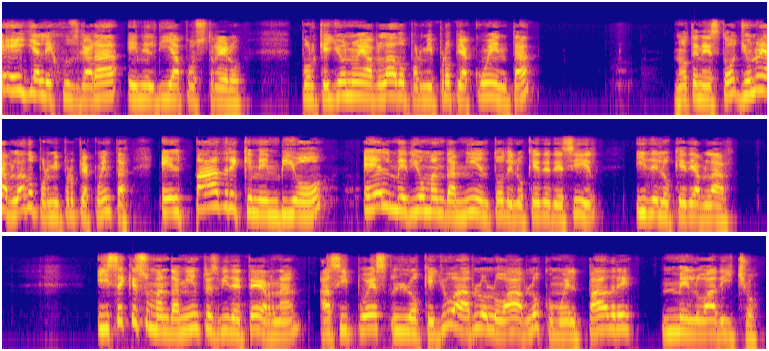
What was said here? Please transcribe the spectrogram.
ella le juzgará en el día postrero, porque yo no he hablado por mi propia cuenta. Noten esto, yo no he hablado por mi propia cuenta. El Padre que me envió, Él me dio mandamiento de lo que he de decir y de lo que he de hablar. Y sé que su mandamiento es vida eterna, así pues lo que yo hablo lo hablo como el Padre me lo ha dicho.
